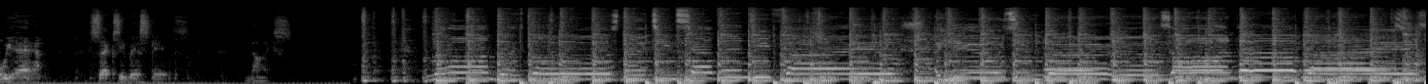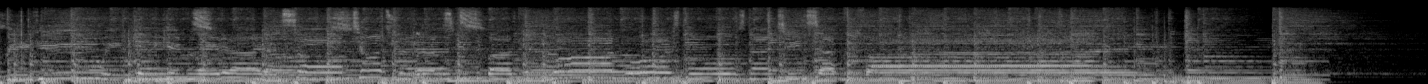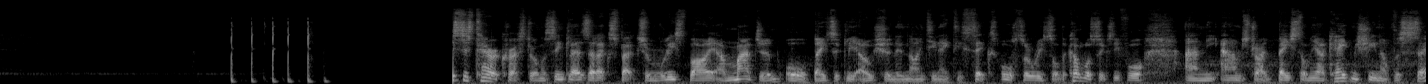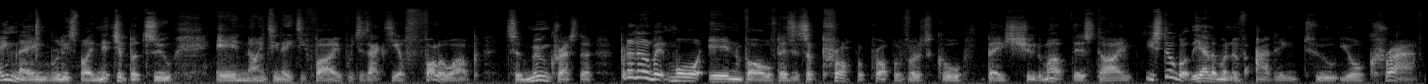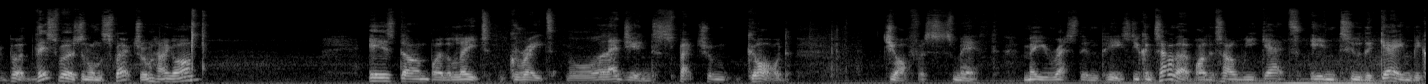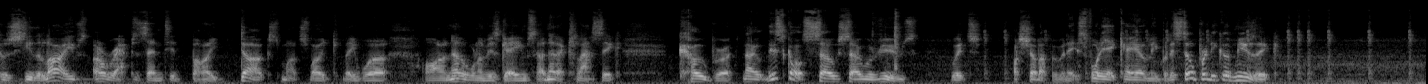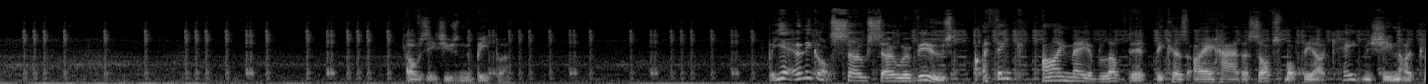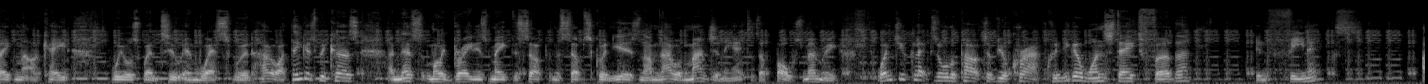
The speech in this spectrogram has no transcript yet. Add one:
Oh yeah, sexy biscuits. Nice. Longboard Terra Cresta on the Sinclair ZX Spectrum, released by Imagine, or basically Ocean, in 1986. Also released on the Commodore 64 and the Amstrad, based on the arcade machine of the same name, released by Nichibutsu in 1985, which is actually a follow-up to Moon Cresta, but a little bit more involved, as it's a proper, proper vertical-based shoot 'em up this time. You still got the element of adding to your craft, but this version on the Spectrum, hang on, is done by the late great legend Spectrum God Joffa Smith. May he rest in peace. You can tell that by the time we get into the game because you see the lives are represented by ducks, much like they were on another one of his games, another classic, Cobra. Now this got so-so reviews, which I'll shut up a minute. It's 48k only, but it's still pretty good music. Obviously, it's using the beeper. But yeah, it only got so-so reviews. I think I may have loved it because I had a soft spot for the arcade machine I played in that arcade we always went to in Westward Ho. I think it's because, unless my brain has made this up in the subsequent years and I'm now imagining it as a false memory, once you collected all the parts of your craft, couldn't you go one stage further in Phoenix?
